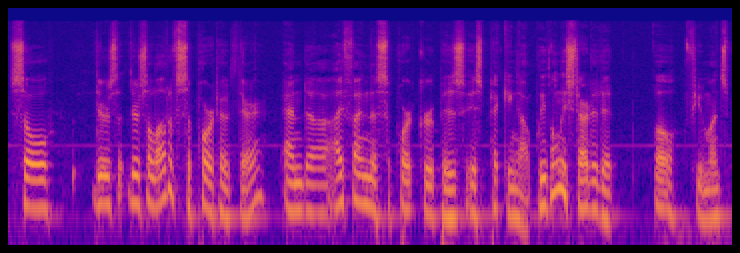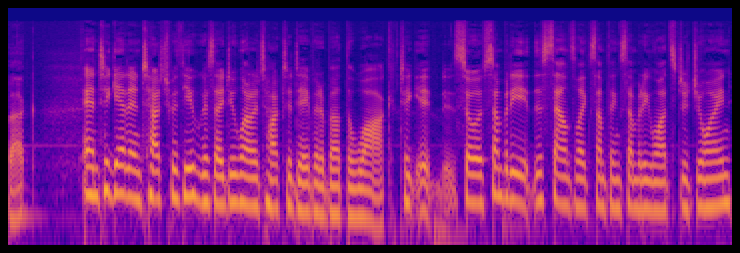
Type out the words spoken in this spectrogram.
So there's there's a lot of support out there, and uh, I find the support group is is picking up. We've only started it oh a few months back. And to get in touch with you, because I do want to talk to David about the walk. To, so if somebody, this sounds like something somebody wants to join.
